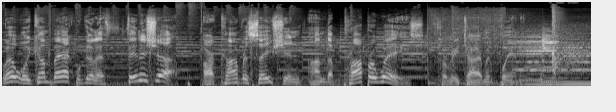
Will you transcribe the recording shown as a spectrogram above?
Well, when we come back, we're going to finish up our conversation on the proper ways for retirement planning.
